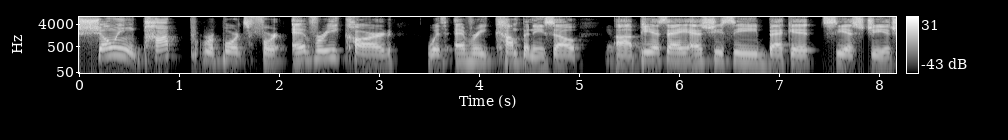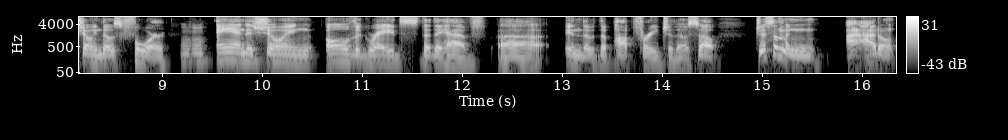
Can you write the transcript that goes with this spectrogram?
showing pop reports for every card with every company. So uh, PSA, SGC, Beckett, CSG. It's showing those 4 Mhm. and it's showing all the grades that they have uh, in the the pop for each of those. So just something I, I don't.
